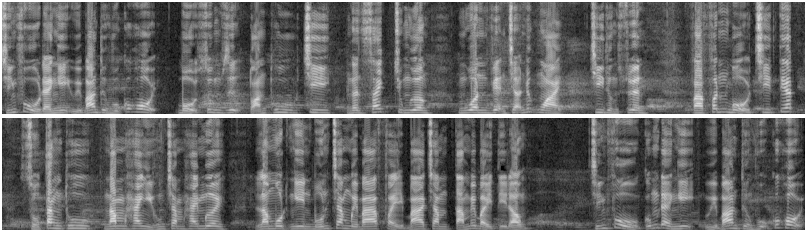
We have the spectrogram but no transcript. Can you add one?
Chính phủ đề nghị Ủy ban Thường vụ Quốc hội bổ sung dự toán thu chi ngân sách trung ương, nguồn viện trợ nước ngoài, chi thường xuyên và phân bổ chi tiết số tăng thu năm 2020 là 1.413,387 tỷ đồng. Chính phủ cũng đề nghị Ủy ban Thường vụ Quốc hội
